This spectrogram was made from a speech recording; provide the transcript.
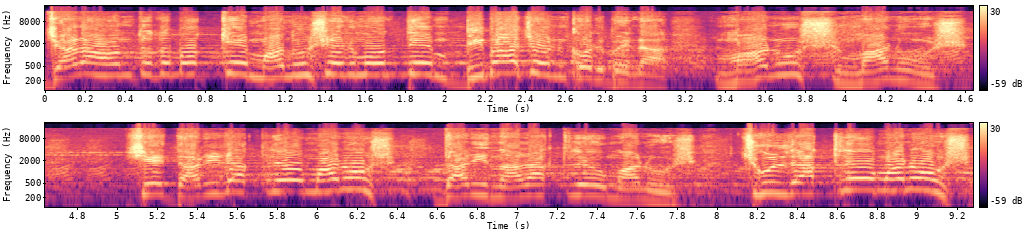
যারা অন্ততপক্ষে মানুষের মধ্যে বিভাজন করবে না, মানুষ মানুষ। সে দাড়ি রাখলেও মানুষ, দাড়ি না রাখলেও মানুষ। চুল রাখলেও মানুষ,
